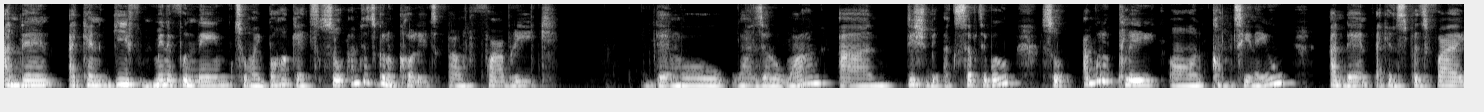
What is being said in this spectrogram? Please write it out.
and then I can give meaningful name to my bucket. So I'm just going to call it um, fabric demo 101 and this should be acceptable. So i'm going to click on continue and then i can specify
